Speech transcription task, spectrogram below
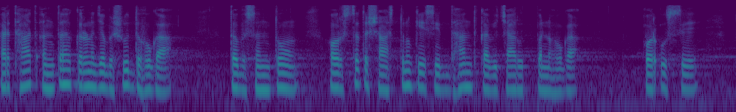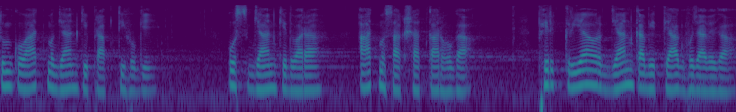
अर्थात अंतकरण जब शुद्ध होगा तब संतों और सतशास्त्रों के सिद्धांत का विचार उत्पन्न होगा और उससे तुमको आत्मज्ञान की प्राप्ति होगी। उस ज्ञान के द्वारा आत्म साक्षात्कार होगा। फिर क्रिया और ज्ञान का भी त्याग हो जाएगा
